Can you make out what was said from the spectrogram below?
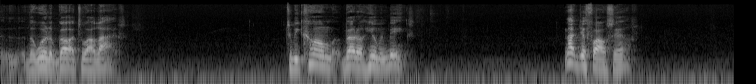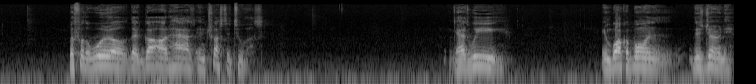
the Word of God to our lives, to become better human beings. Not just for ourselves, but for the world that God has entrusted to us as we embark upon this journey,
